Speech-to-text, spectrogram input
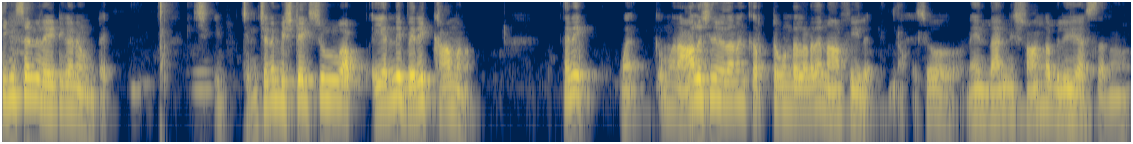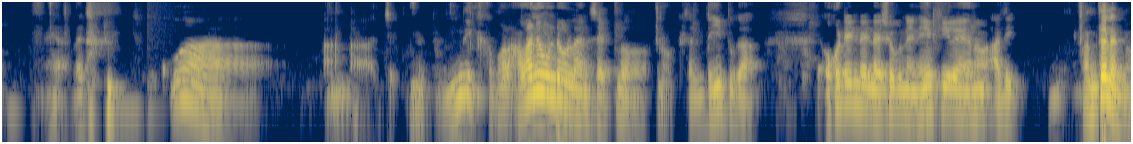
థింగ్స్ అన్ని right గానే ఉంటాయి. చిన్న చిన్న మిస్టేక్స్ ఇవన్నీ వెరీ కామన్ కానీ మన ఆలోచన విధానం కరెక్ట్గా ఉండాలన్నది నా ఫీల్ సో నేను దాన్ని స్ట్రాంగ్గా బిలీవ్ చేస్తాను. ఎక్కువ అలానే ఉండేవాళ్ళు ఆయన సెట్లో చాలా డీప్గా ఒకటేంటండి అశోక్ నేను ఏం ఫీల్ అయ్యానో అది. అంతేలేండి.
